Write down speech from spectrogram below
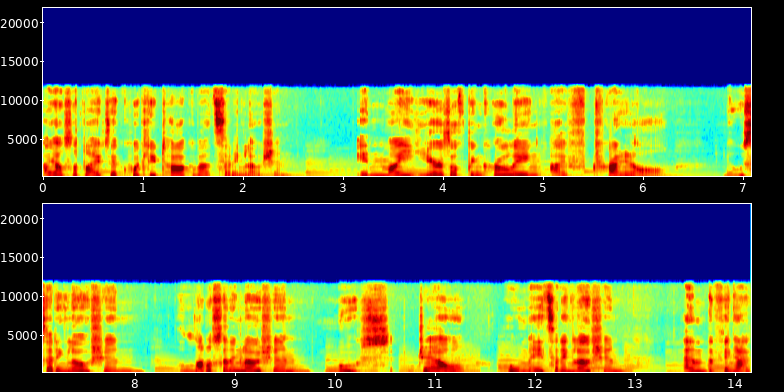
I also would like to quickly talk about setting lotion. In my years of pin curling, I've tried it all. No setting lotion, a lot of setting lotion, mousse, gel, homemade setting lotion, and the thing I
